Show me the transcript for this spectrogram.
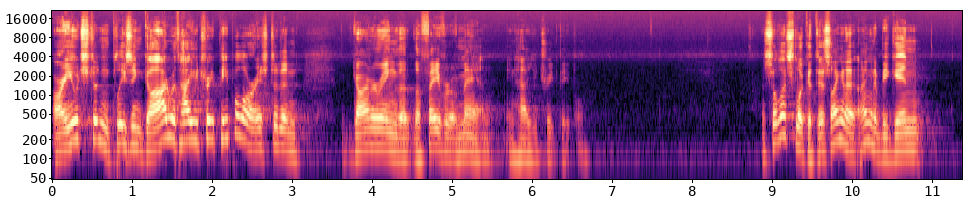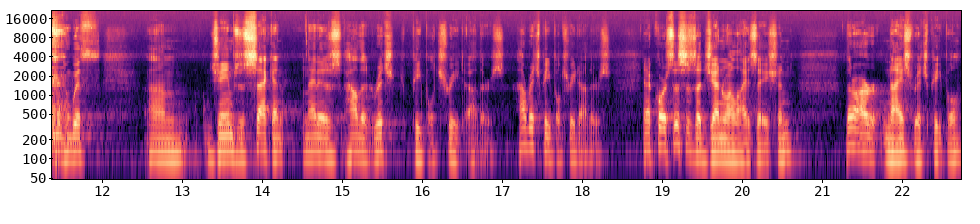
Are you interested in pleasing God with how you treat people, or interested in garnering the, the favor of man in how you treat people? And so let's look at this. I'm going to, I'm going to begin with um, James's second and that is how the rich people treat others, how rich people treat others. And of course, this is a generalization. There are nice rich people,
